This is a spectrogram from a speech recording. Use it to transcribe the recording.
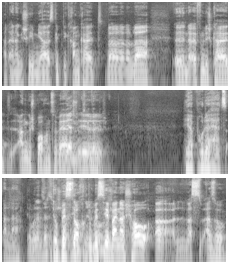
Hat einer geschrieben, ja, es gibt die Krankheit, bla bla bla bla, in der Öffentlichkeit angesprochen zu werden. Ja, stimmt, es gibt äh, wirklich. Ja, Bruderherz, Allah. Ja, aber dann Du bist nach doch, du bist hier bei einer Show. Äh, was, also,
